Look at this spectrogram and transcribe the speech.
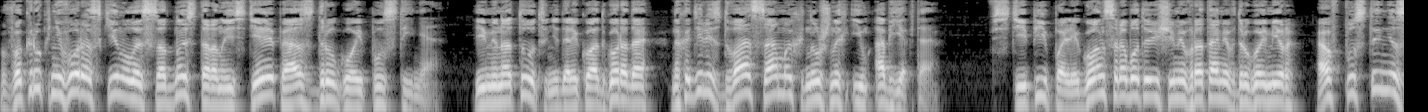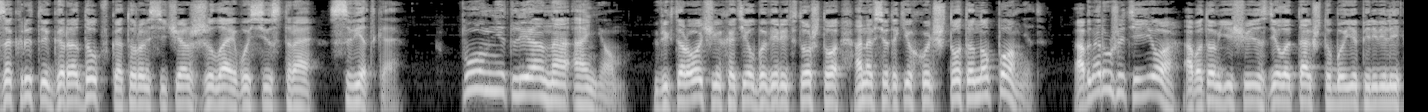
Вокруг него раскинулась с одной стороны степь, а с другой пустыня. Именно тут, недалеко от города, находились два самых нужных им объекта в степи полигон с работающими вратами в другой мир, а в пустыне закрытый городок, в котором сейчас жила его сестра Светка. Помнит ли она о нем? Виктор очень хотел бы верить в то, что она все-таки хоть что-то, но помнит. Обнаружить ее, а потом еще и сделать так, чтобы ее перевели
